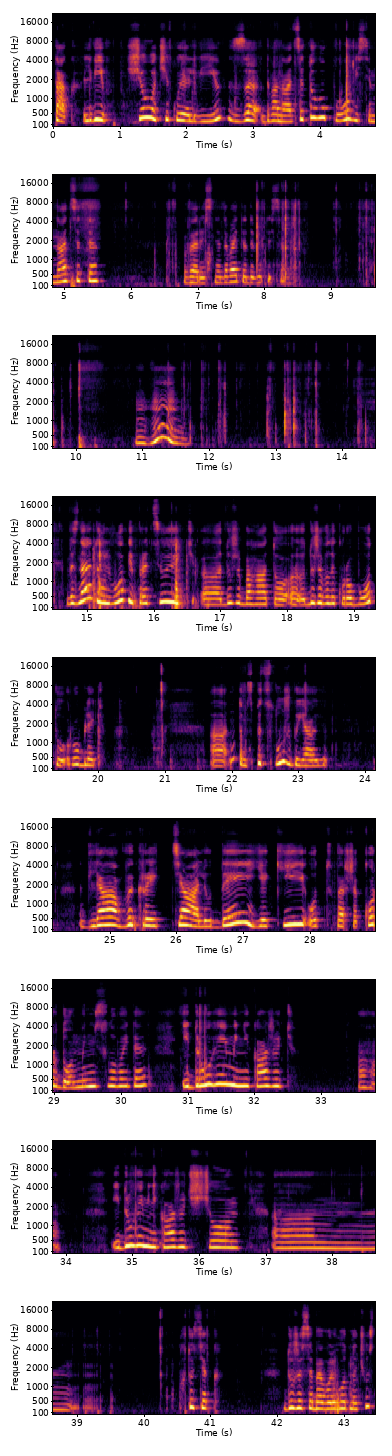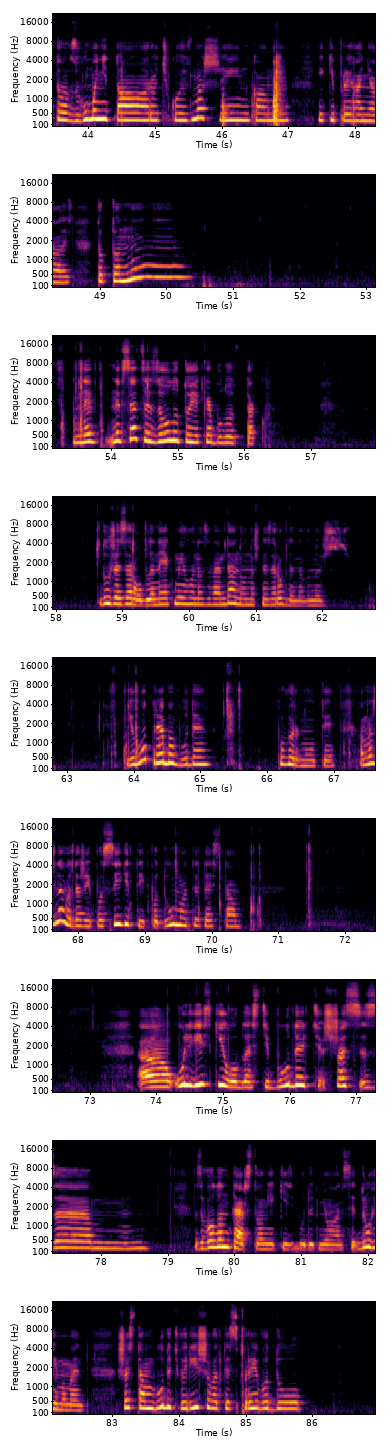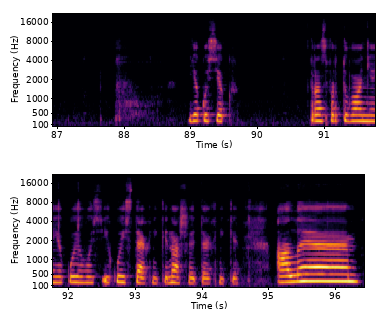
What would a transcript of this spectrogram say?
Так, Львів. Що очікує Львів з 12 по 18 вересня? Давайте дивитися. Угу. Ви знаєте, у Львові працюють е, дуже багато, е, дуже велику роботу роблять ну, там, спецслужби я, для викриття людей, які, от, перше, кордон мені слово йде, і другий мені кажуть, ага, і другий мені кажуть, що ем, хтось як дуже себе вольготно чувствував з гуманітарочкою, з машинками, які приганялись. Тобто, ну. Не, не все це золото, яке було так дуже зароблене, як ми його називаємо. Да? Ну, воно ж не зароблене, воно ж. Його треба буде повернути. А можливо, навіть і посидіти, і подумати десь там. У Львівській області будуть щось з, з волонтерством, якісь будуть нюанси. Другий момент. Щось там будуть вирішувати з приводу якось як транспортування якоїсь, якоїсь техніки, нашої техніки. Але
